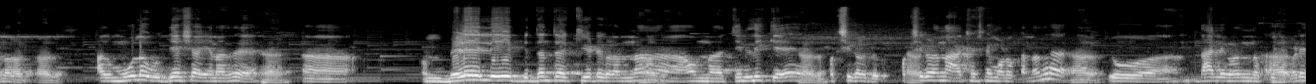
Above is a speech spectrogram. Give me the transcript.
ಇದು ಅದು ಮೂಲ ಉದ್ದೇಶ ಏನಂದ್ರೆ ಬೆಳೆಯಲ್ಲಿ ಬಿದ್ದಂತ ಕೀಟಗಳನ್ನ. ಅವನ್ನ ತಿನ್ಲಿಕ್ಕೆ. ಪಕ್ಷಿಗಳು ಬೇಕು. ಪಕ್ಷಿಗಳನ್ನ ಆಕರ್ಷಣೆ ಮಾಡ್ಬೇಕಂತಂದ್ರೆ ಇವು ಧಾನ್ಯಗಳನ್ನ ಕಾಳು ಮಾಡಿ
